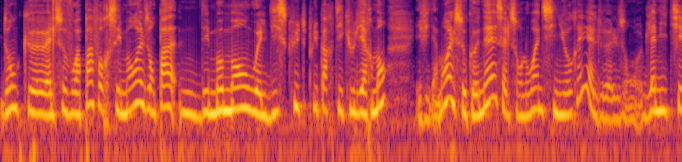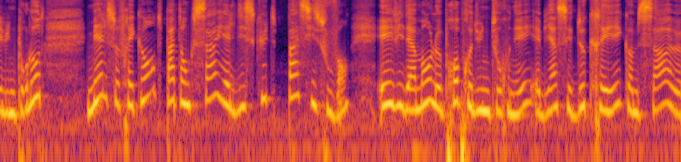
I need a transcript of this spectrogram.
Donc, euh, elles se voient pas forcément, elles n'ont pas des moments où elles discutent plus particulièrement. Évidemment, elles se connaissent, elles sont loin de s'ignorer, elles, ont de l'amitié l'une pour l'autre, mais elles se fréquentent pas tant que ça et elles discutent pas si souvent. Et évidemment, le propre d'une tournée, eh bien, c'est de créer comme ça euh,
